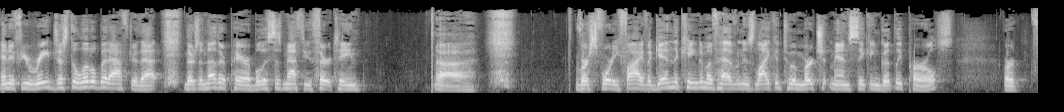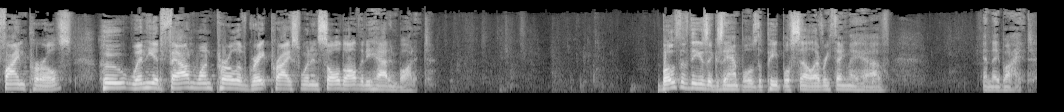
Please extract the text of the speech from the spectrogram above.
And if you read just a little bit after that, there's another parable. This is Matthew 13. Uh, verse 45 Again, the kingdom of heaven is likened to a merchant man seeking goodly pearls or fine pearls, who, when he had found one pearl of great price, went and sold all that he had and bought it. Both of these examples, the people sell everything they have and they buy it.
